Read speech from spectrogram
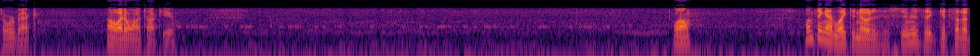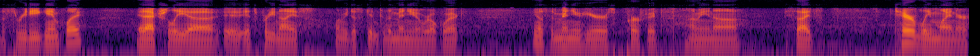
So we're back. Oh, I don't want to talk to you. Well, one thing I'd like to note is as soon as it gets out of the 3D gameplay, it actually, uh, it, it's pretty nice. Let me just get into the menu real quick. You know, the menu here is perfect. I mean, uh, besides terribly minor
